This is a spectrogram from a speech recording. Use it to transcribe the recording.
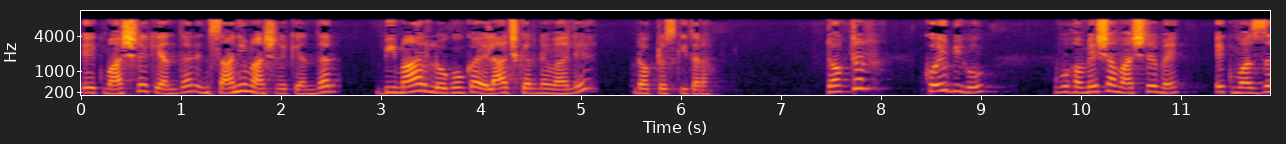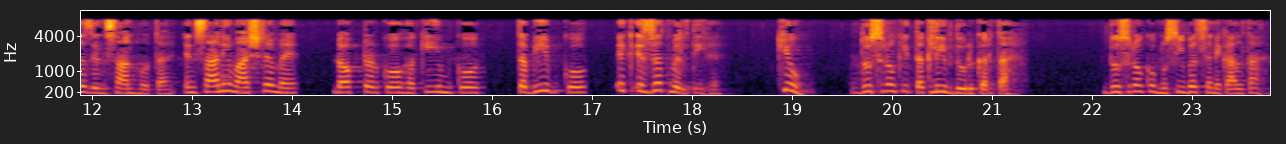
ایک معاشرے کے اندر، انسانی معاشرے کے اندر بیمار لوگوں کا علاج کرنے والے ڈاکٹرز کی طرح۔ ڈاکٹر کوئی بھی ہو، وہ ہمیشہ معاشرے میں ایک معزز انسان ہوتا ہے۔ انسانی معاشرے میں ڈاکٹر کو، حکیم کو، طبیب کو ایک عزت ملتی ہے۔ کیوں؟ دوسروں کی تکلیف دور کرتا ہے۔ دوسروں کو مصیبت سے نکالتا ہے۔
